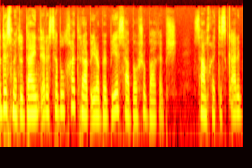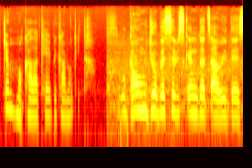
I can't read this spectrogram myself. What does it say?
ოდესმე თუ დაინტერესებულ ხართ რა პირობებია საბავშვო ბაღებში. სამხრეთის კარიბჭემ მოქალაქეები გამოკითხა. გაუმჯობესებისკენ უნდა წავიდეს,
